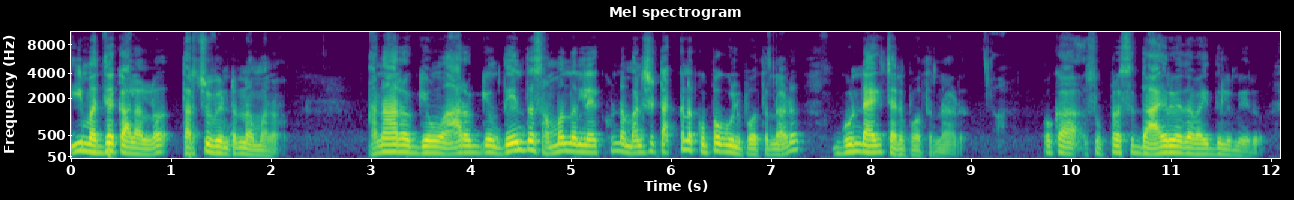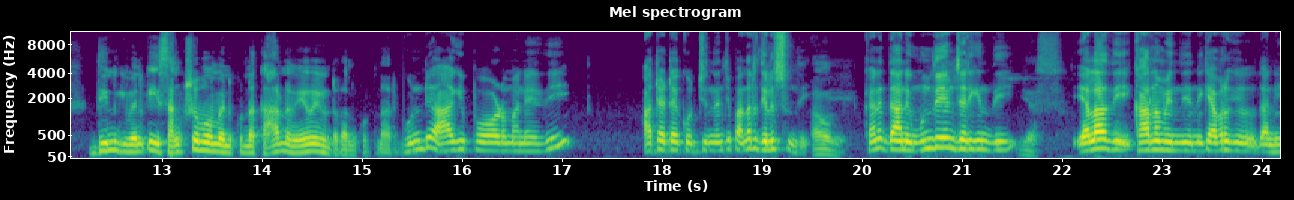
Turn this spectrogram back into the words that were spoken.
ఈ మధ్య కాలంలో తరచూ వింటున్నాం మనం. అనారోగ్యం ఆరోగ్యం దేంతో సంబంధం లేకుండా మనిషి టక్కన కుప్పగూలిపోతున్నాడు గుండాకి చనిపోతున్నాడు. ఒక సుప్రసిద్ధ ఆయుర్వేద వైద్యులు మీరు. దీనికి వెనుక ఈ సంక్షోభం వెనుకున్న కారణం ఏమై ఉంటుంది అనుకుంటున్నారు గుండె ఆగిపోవడం అనేది హార్ట్ అటాక్ వచ్చిందని చెప్పి అందరికీ తెలుస్తుంది. కానీ దానికి ముందు ఏం జరిగింది? ఎస్ ఎలా అది కారణమైంది? నీకు ఎవరికి దాన్ని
